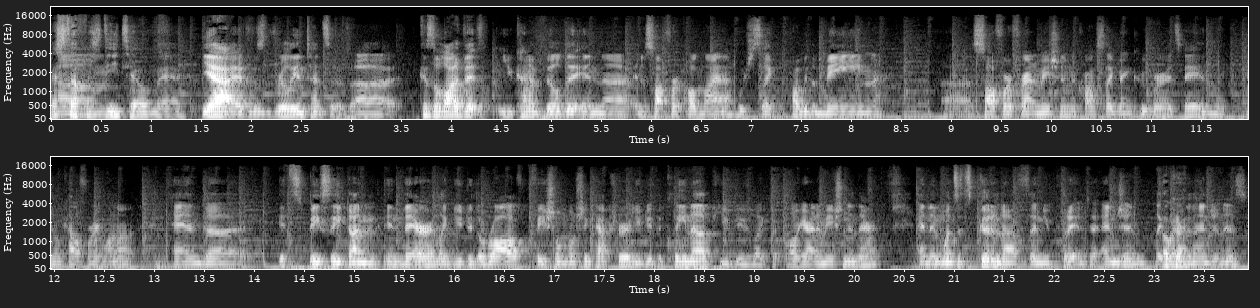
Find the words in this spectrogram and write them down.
that stuff is Um, detailed man Yeah, it was really intensive. Because a lot of it, you kind of build it in uh, in a software called Maya, which is like probably the main uh, software for animation across like Vancouver, I'd say, and like you know California and whatnot. And uh, it's basically done in there. Like you do the raw facial motion capture, you do the cleanup, you do like the, all your animation in there, and then once it's good enough, then you put it into Engine, like Okay. whatever the engine is.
